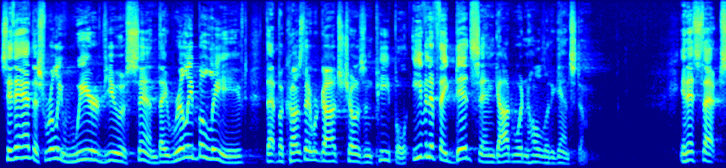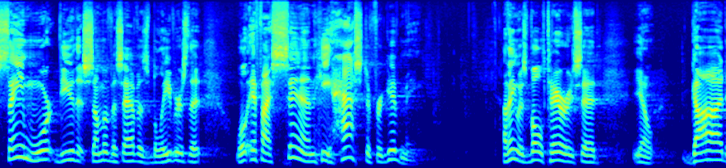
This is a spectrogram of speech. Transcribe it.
See, they had this really weird view of sin. They really believed that because they were God's chosen people, even if they did sin, God wouldn't hold it against them. And it's that same warped view that some of us have as believers that, well, if I sin, He has to forgive me. I think it was Voltaire who said, you know, God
